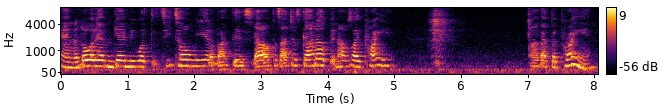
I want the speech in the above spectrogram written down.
And the Lord haven't gave me what this, he told me yet about this, y'all, because I just got up and I was like praying. I got to praying.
